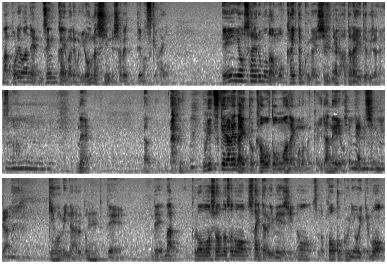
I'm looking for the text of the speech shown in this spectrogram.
まあこれはね前回までもいろんなシーンで喋ってますけど、はい。営業されるものはもう買いたくない心理が働いてるじゃないですか。ね。売りつけられないと買おうと思わないものなんかいらねえよっていう心理が基本みんなあると思ってて、でまあプロモーションのその最たるイメージのその広告においても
